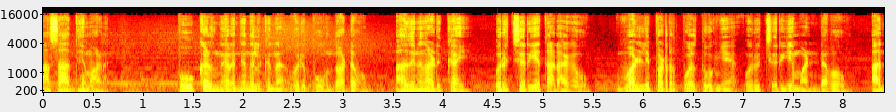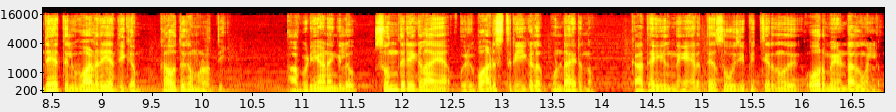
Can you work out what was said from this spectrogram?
അസാധ്യമാണ്. പൂക്കൾ നിറഞ്ഞു നിൽക്കുന്ന ഒരു പൂന്തോട്ടവും അതിനു നടുക്കായി ഒരു ചെറിയ തടാകവും വള്ളിപ്പടർപ്പുകൾ തൂങ്ങിയ ഒരു ചെറിയ മണ്ഡപവും അദ്ദേഹത്തിൽ വളരെയധികം കൗതുകമുണർത്തി. അവിടെയാണെങ്കിലോ സുന്ദരികളായ ഒരുപാട് സ്ത്രീകളും ഉണ്ടായിരുന്നു. കഥയിൽ നേരത്തെ സൂചിപ്പിച്ചിരുന്നത് ഓർമ്മയുണ്ടാകുമല്ലോ.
